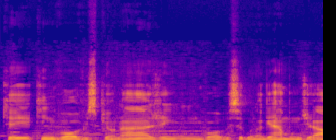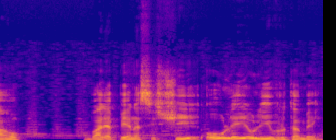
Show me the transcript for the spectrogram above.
que, que envolve espionagem, envolve Segunda Guerra Mundial, vale a pena assistir ou leia o livro também.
